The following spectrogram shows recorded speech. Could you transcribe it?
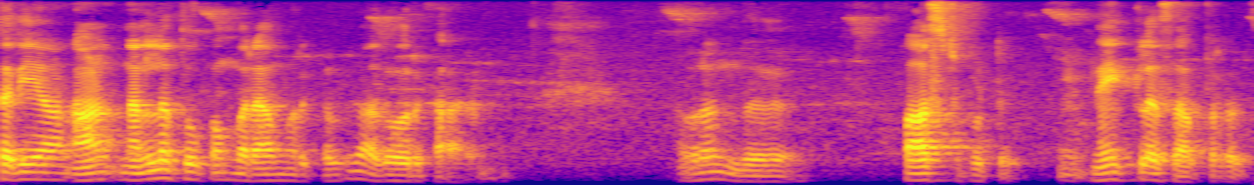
சரியாக நல்ல தூக்கம் வராமல் இருக்கிறதுக்கு அது ஒரு காரணம். அப்புறம் இந்த ஃபாஸ்ட் ஃபுட்டு நைட்டில் சாப்பிட்றது.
